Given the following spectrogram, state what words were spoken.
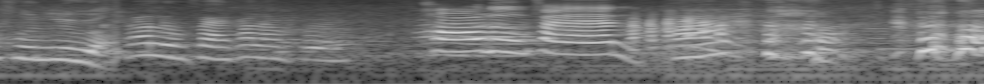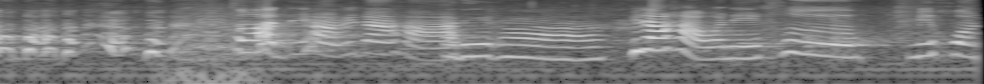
มฟืนเหลืองข้าวลืมแฟนข้าวลืมฟืนข้าวลืมแฟน ฮะสวัสดีค่ะพี่ดาค่ะ สวัสดีค่ะ พี่ดาค่ะวันนี้คือมีคน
